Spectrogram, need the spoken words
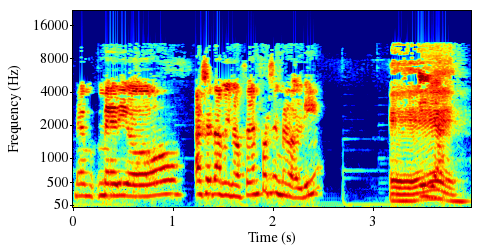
me, dio acetaminofén por si me dolía. Eh,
